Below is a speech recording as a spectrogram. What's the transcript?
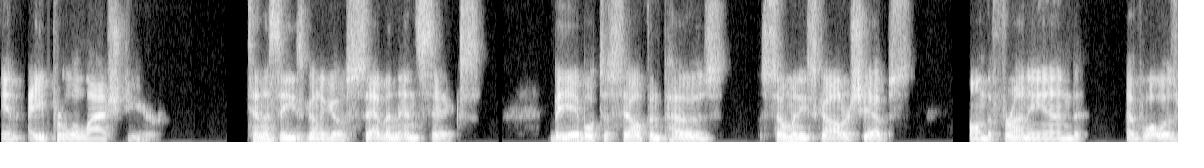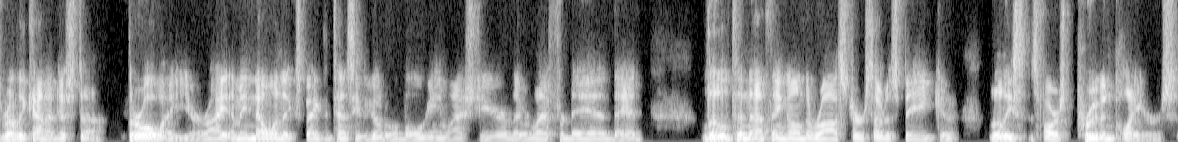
in April of last year, Tennessee is going to go seven and six, be able to self-impose so many scholarships on the front end of what was really kind of just a throwaway year, right? I mean, no one expected Tennessee to go to a bowl game last year. They were left for dead. They had little to nothing on the roster, so to speak, at least as far as proven players.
